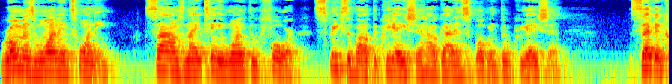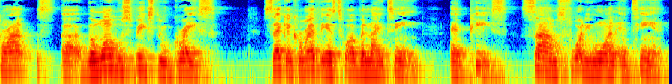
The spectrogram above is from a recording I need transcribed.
Romans 1 and 20, Psalms 19, 1 through 4 speaks about the creation, how God has spoken through creation. Second, uh, the one who speaks through grace, Second Corinthians 12 and 19, and peace, Psalms 41 and 10,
